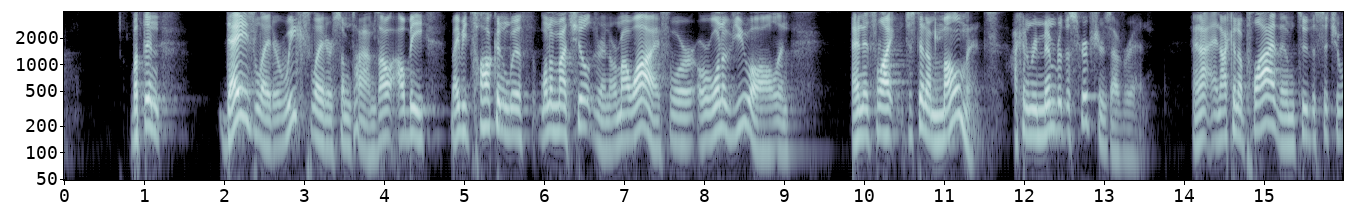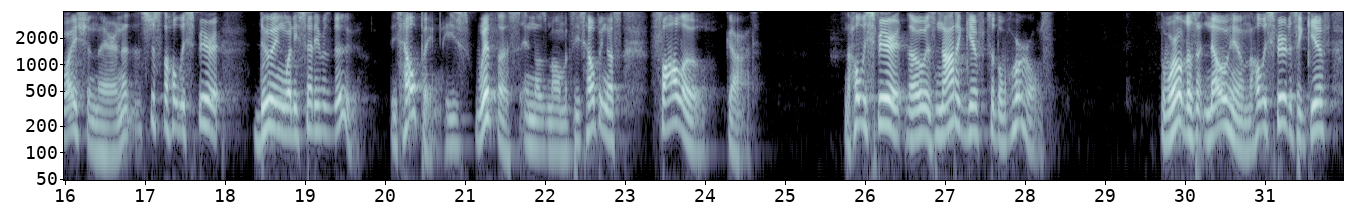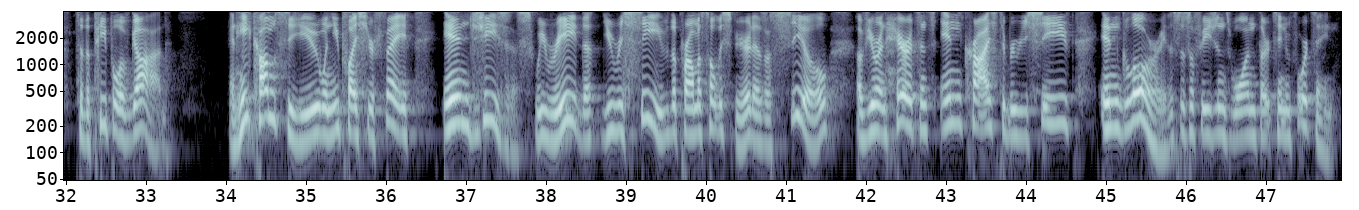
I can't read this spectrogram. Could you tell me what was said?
But then days later, weeks later, sometimes I'll, I'll be maybe talking with one of my children or my wife or, or one of you all. And, and it's like just in a moment, I can remember the scriptures I've read. And I, and I can apply them to the situation there. And it's just the Holy Spirit doing what He said He would do. He's helping. He's with us in those moments. He's helping us follow God. The Holy Spirit, though, is not a gift to the world. The world doesn't know Him. The Holy Spirit is a gift to the people of God. And He comes to you when you place your faith in Jesus. We read that you receive the promised Holy Spirit as a seal of your inheritance in Christ to be received in glory. This is Ephesians 1 13 and 14.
